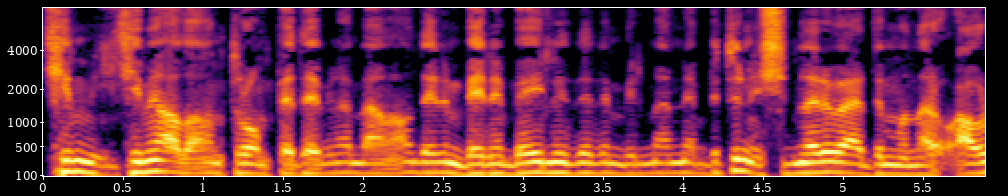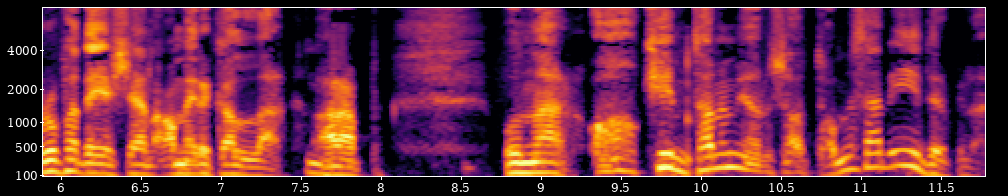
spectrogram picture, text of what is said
Kim kimi alan trompete bilmem ben dedim beni Beyli dedim bilmem ne. Bütün isimleri verdim bunlar. Avrupa'da yaşayan Amerikalılar, Hı. Arap. Bunlar oh kim tanımıyoruz. Thomas abi iyidir falan.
